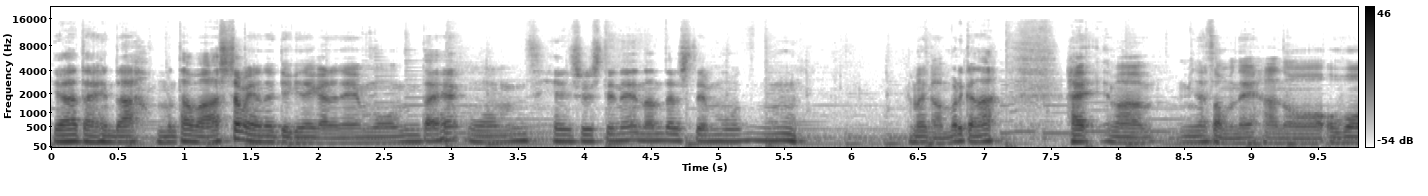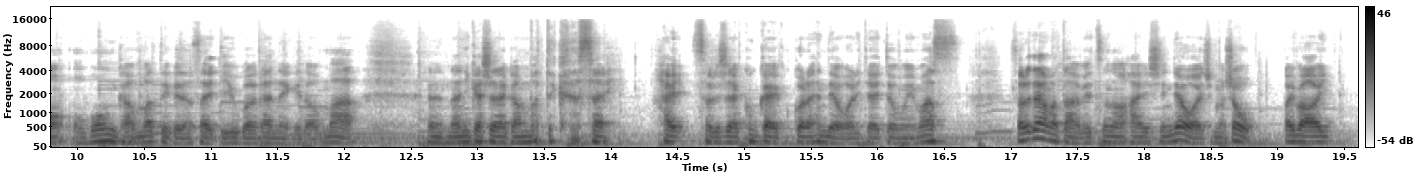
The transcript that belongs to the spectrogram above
いや大変だ。もう多分明日もやらないといけないからね。もう大変もう編集してねなんだりしてもううん。まあ頑張るかな。はいまあ皆さんもねあのお盆お盆頑張ってくださいってよくわかんないけどまあ何かしら頑張ってください。はいそれじゃあ今回ここら辺で終わりたいと思います。それではまた別の配信でお会いしましょう。バイバイ。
